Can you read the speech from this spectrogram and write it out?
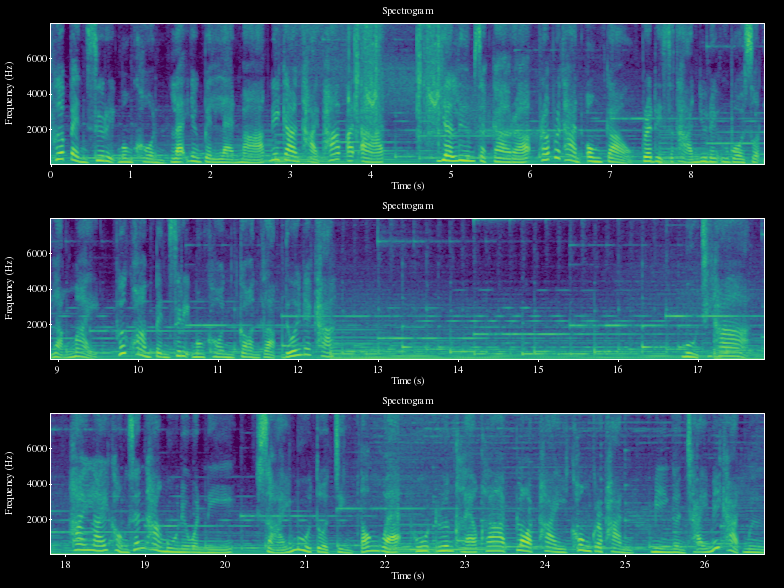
เพื่อเป็นสิริมงคล และยังเป็นแลนด์มาร์คในการถ่ายภาพอาร์ตอาร์ต อย่าลืมสักการะพระประธานองค์เก่า ประดิษฐานอยู่ในอุโบสถหลังใหม่ เพื่อความเป็นสิริมงคลก่อนกลับด้วยนะคะ หมู่ที่ 5 ไฮไลท์ของเส้นทางมูในวันนี้ สายมูตัวจริงต้องแวะพูดเรื่องแคล้วคลาด ปลอดภัย คงกระพัน มีเงินใช้ไม่ขาดมือ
